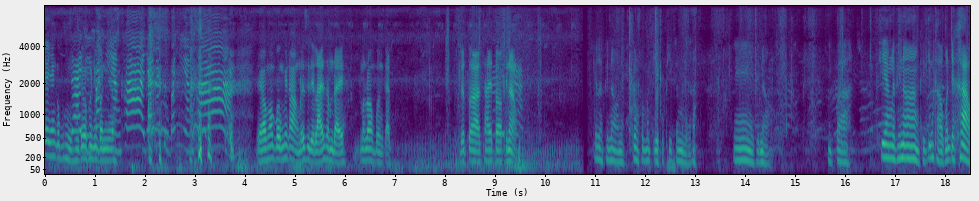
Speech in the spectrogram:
ยายยังกับหูยายเด้อดีเพิ่นอยู่บ้าบ้านนเนีเนี้ยงค่ะยายไปสู่บ้านเนียงค่ะเดี๋ยวมาเบิ่งพี่น้องเด้อสิได้หลายสำใดมาลองเบิ่งกัน เดี๋ยวต่อทายต่อพี่น้องนี่แหละพี่น้องนี่ต้นเขามาเก็บบักพริกกันหมดเลยเนาะนี่พี่น้องนี่ปลาเที่ยงเลยพี่น้องคือกินข้าวกันจะข้าว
